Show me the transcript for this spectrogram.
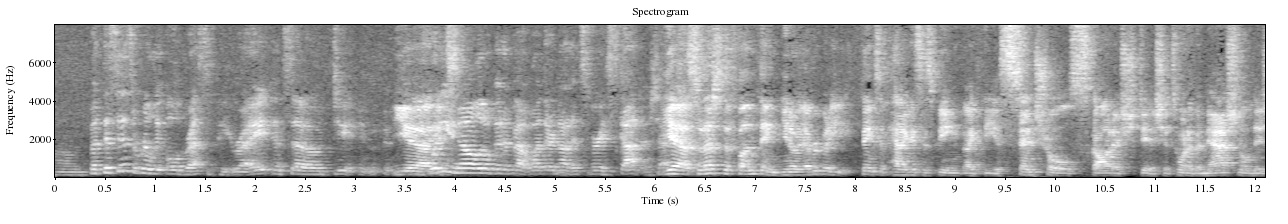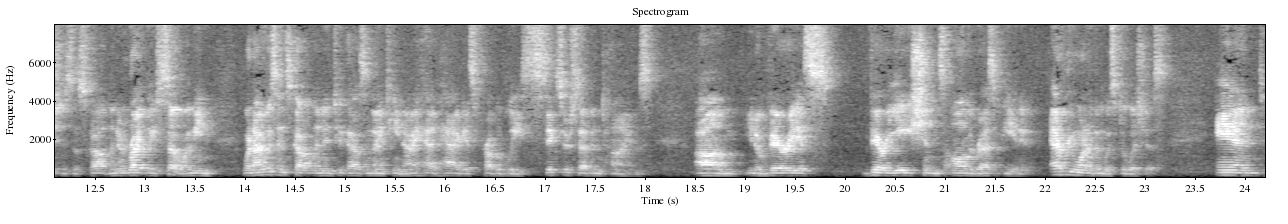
um, but this is a really old recipe, right? And so, do you, Yeah, what do you know a little bit about whether or not it's very Scottish? actually? Yeah, so that's the fun thing. You know, everybody thinks of haggis as being like the essential Scottish dish. It's one of the national dishes of Scotland, and rightly so. I mean, when I was in Scotland in 2019, I had haggis probably six or seven times. Um, you know, various variations on the recipe, and every one of them was delicious. And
